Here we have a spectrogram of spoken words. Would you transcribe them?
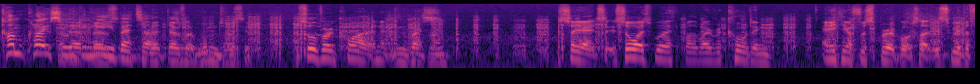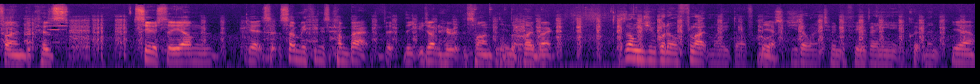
come closer, we can hear you better. There, there was like woman's voice. It's all very quiet isn't it, in the background. So yeah, it's, it's always worth, by the way, recording anything off the spirit box like this with the phone because seriously, um, yeah, so, so many things come back that, that you don't hear at the time on the playback. As long as you've got it on flight mode, though, of course, Yeah. because you don't want it to interfere with any equipment. Yeah.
